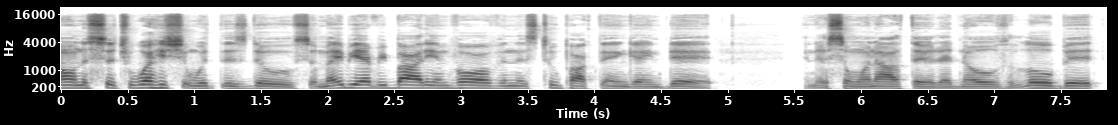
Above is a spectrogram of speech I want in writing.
on the situation with this dude. So maybe everybody involved in this Tupac thing ain't dead. And there's someone out there that knows a little bit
